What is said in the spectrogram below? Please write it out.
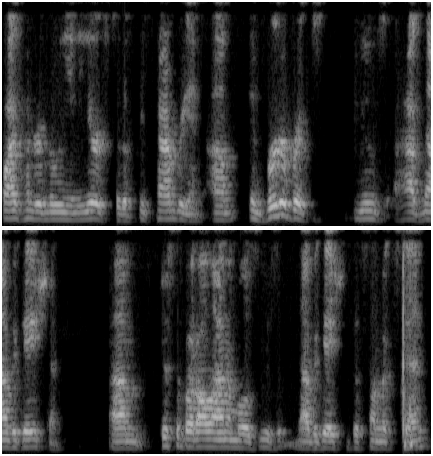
500 million years to the Precambrian. Um, invertebrates use have navigation. Um, just about all animals use navigation to some extent.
